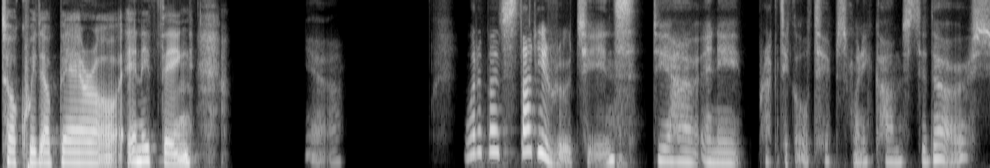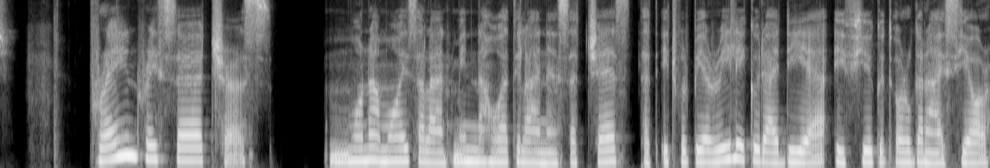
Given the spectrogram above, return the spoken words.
talk with a peer or anything. Yeah. What about study routines? Do you have any practical tips when it comes to those? Brain researchers Mona Moisala and Minna Huotilainen suggest that it would be a really good idea if you could organize your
